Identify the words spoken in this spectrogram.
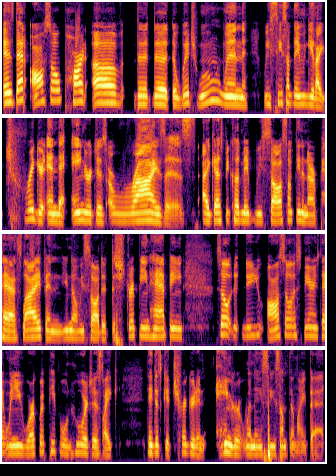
is that also part of the, the the witch wound when we see something we get like triggered and the anger just arises? I guess because maybe we saw something in our past life and you know we saw that the stripping happening. So do you also experience that when you work with people who are just like they just get triggered and angered when they see something like that?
